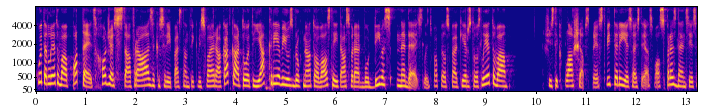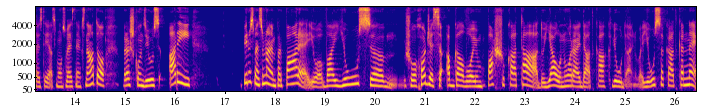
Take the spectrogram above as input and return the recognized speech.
ko tad Lietuvā pateica Hodžes tā frāze, kas arī pēc tam tika visvairāk atkārtoti? Ja Krievija uzbrukt NATO valstī, tās varētu būt divas nedēļas līdz papildspēki ierastos Lietuvā. Šis tika plaši apspriests Twitterī, iesaistījās valsts prezidents, iesaistījās mūsu vēstnieks NATO. Braškundze, jūs arī uh, Pirms mēs runājam par pārējo, vai jūs um, šo Hodžesa apgalvojumu pašu kā tādu jau noraidāt kā kļūdainu, vai jūs sakāt, ka nē,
